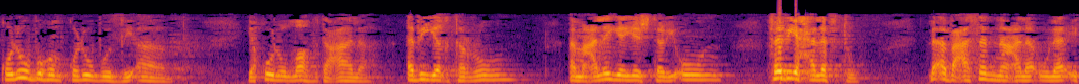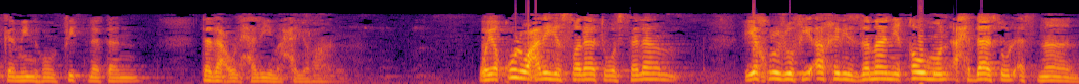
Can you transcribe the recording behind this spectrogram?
قلوبهم قلوب الذئاب. يقول الله تعالى أبي يغترون أم علي يجترئون؟ فبي حلفت. لأبعثن على أولئك منهم فتنة تدع الحليم حيران. ويقول عليه الصلاة والسلام يخرج في آخر الزمان قوم أحداث الأسنان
